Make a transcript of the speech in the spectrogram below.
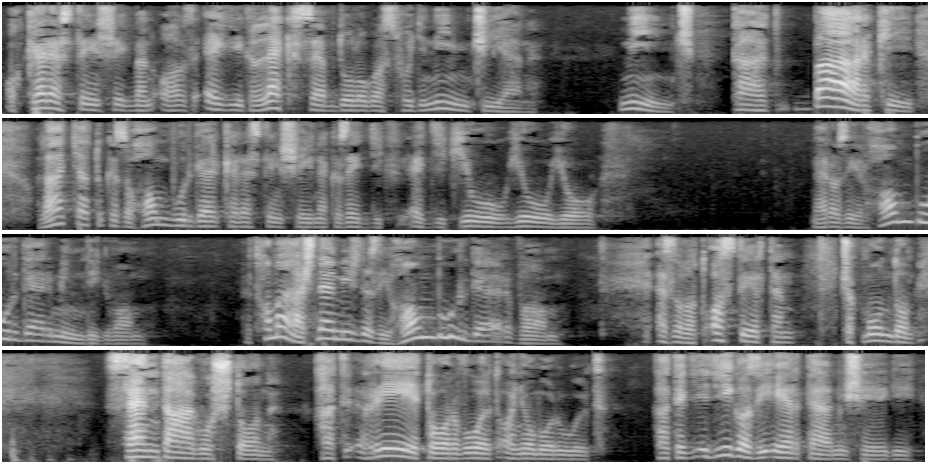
A kereszténységben az egyik legszebb dolog az, hogy nincs ilyen. Nincs. Tehát bárki. Látjátok, ez a hamburger kereszténységnek az egyik, egyik jó, jó, jó. Mert azért hamburger mindig van. Tehát ha más nem is, de azért hamburger van. Ez alatt azt értem, csak mondom, Szent Ágoston, hát rétor volt a nyomorult. Hát egy, egy igazi értelmiségi.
